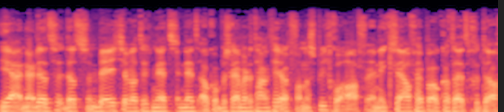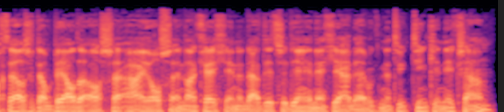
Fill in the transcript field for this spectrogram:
Ja, nou dat, dat is een beetje wat ik net, net ook al beschreef, maar dat hangt heel erg van de spiegel af. En ik zelf heb ook altijd gedacht, hè, als ik dan belde als uh, AIOS en dan kreeg je inderdaad dit soort dingen, dan denk je, ja, daar heb ik natuurlijk tien keer niks aan.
